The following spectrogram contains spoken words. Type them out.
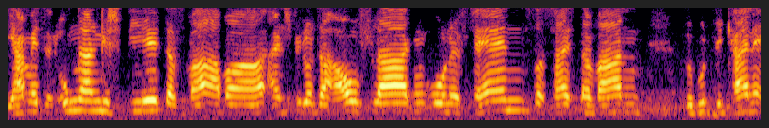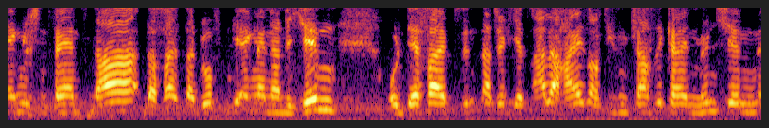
Die haben jetzt in Ungarn gespielt, das war aber ein Spiel unter Auflagen ohne Fans. Das heißt, da waren so gut wie keine englischen Fans da. Das heißt, da durften die Engländer nicht hin. Und deshalb sind natürlich jetzt alle heiß auf diesen Klassiker in München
